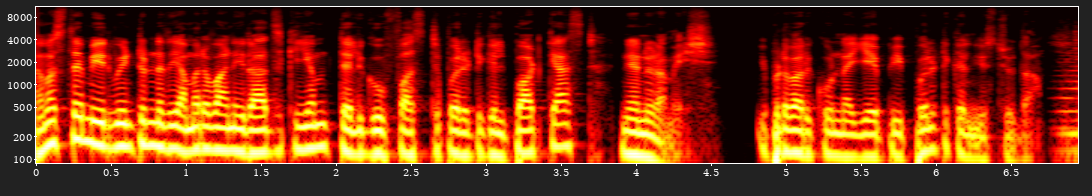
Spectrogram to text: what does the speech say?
నమస్తే మీరు వింటున్నది అమరవాణి రాజకీయం తెలుగు ఫస్ట్ పొలిటికల్ పాడ్కాస్ట్. నేను రమేష్. ఇప్పటి వరకు ఉన్న ఏపీ పొలిటికల్ న్యూస్ చూద్దాం.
